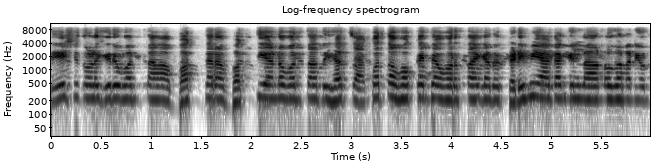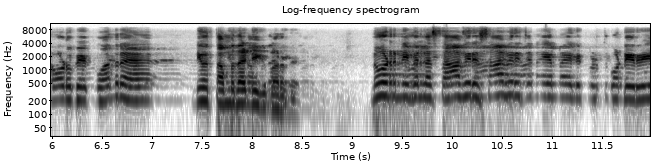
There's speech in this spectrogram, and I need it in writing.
ದೇಶದೊಳಗಿರುವಂತಹ ಭಕ್ತರ ಭಕ್ತಿ ಅನ್ನುವಂತಹದ್ದು ಹೆಚ್ಚಾಕೋತ ಹೋಗ್ತೈತೆ ಹೊರತಾಗಿ ಅದು ಕಡಿಮೆ ಆಗಂಗಿಲ್ಲ ಅನ್ನೋದನ್ನ ನೀವು ನೋಡಬೇಕು ಅಂದ್ರೆ ನೀವು ತಮ್ಮ ದಡ್ಡಿಗೆ ಬರ್ಬೇಕು ನೋಡ್ರಿ ನೀವೆಲ್ಲ ಸಾವಿರ ಸಾವಿರ ಜನ ಎಲ್ಲ ಇಲ್ಲಿ ಕುಳಿತುಕೊಂಡಿರಿ.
